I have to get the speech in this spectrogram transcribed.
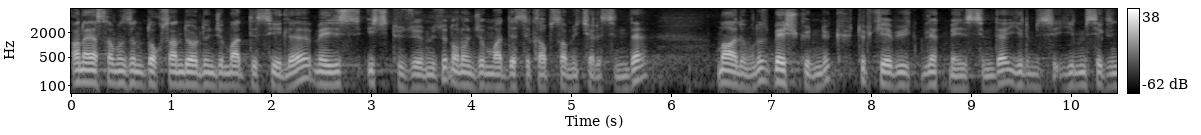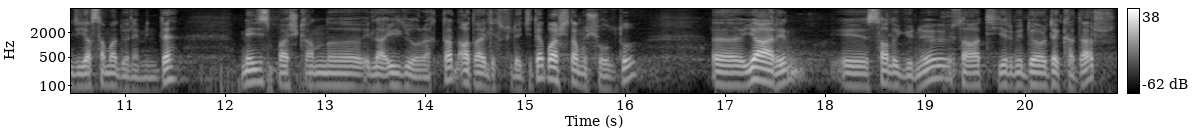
anayasamızın 94. maddesiyle meclis iç tüzüğümüzün 10. maddesi kapsamı içerisinde malumunuz 5 günlük Türkiye Büyük Millet Meclisi'nde 20, 28. yasama döneminde meclis başkanlığıyla ilgili olaraktan adaylık süreci de başlamış oldu. Ee, yarın e, salı günü saat 24'e kadar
